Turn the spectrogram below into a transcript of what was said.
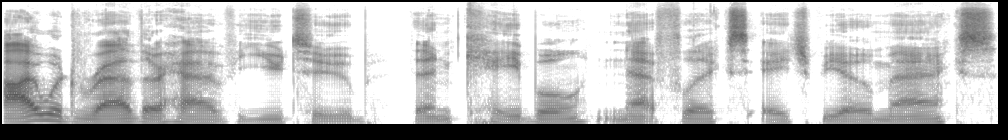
I would rather have YouTube than cable, Netflix, HBO Max.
